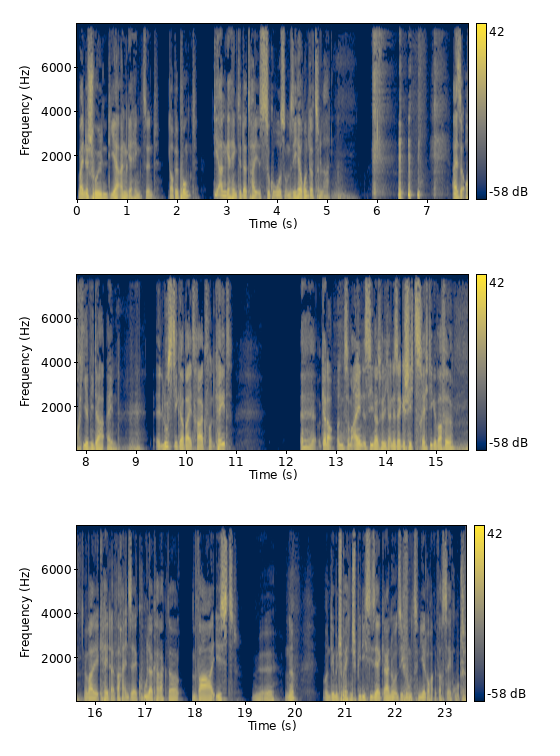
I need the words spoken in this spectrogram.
meine Schulden, die ihr angehängt sind. Doppelpunkt. Die angehängte Datei ist zu groß, um sie herunterzuladen. Also auch hier wieder ein lustiger Beitrag von Kate. Äh, genau, und zum einen ist sie natürlich eine sehr geschichtsträchtige Waffe, weil Kate einfach ein sehr cooler Charakter war, ist, äh, ne? Und dementsprechend spiele ich sie sehr gerne und sie funktioniert auch einfach sehr gut.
